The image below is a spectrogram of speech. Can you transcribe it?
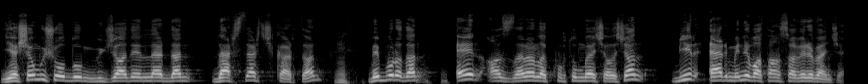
yaşamış olduğu mücadelelerden dersler çıkartan ve buradan en az zararla kurtulmaya çalışan bir Ermeni vatanseveri bence.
